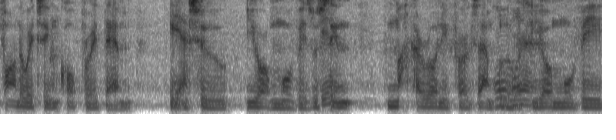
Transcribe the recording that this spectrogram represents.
found a way to incorporate them Yeah. into your movies. We've Yeah. seen Macaroni, for example, who was in your movie,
